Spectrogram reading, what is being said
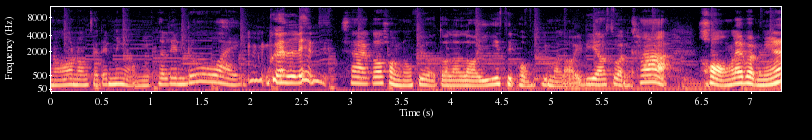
เนาะน้องจะได้ไม่เหงามีเพื่อนเล่นด้วย เพื่อนเล่น ใช่ก็ของน้องฟิลตัวละร้อยยี่สิบของพิมมาร้อยเดียวส่วนค่าของอะไรแบบเนี้ย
